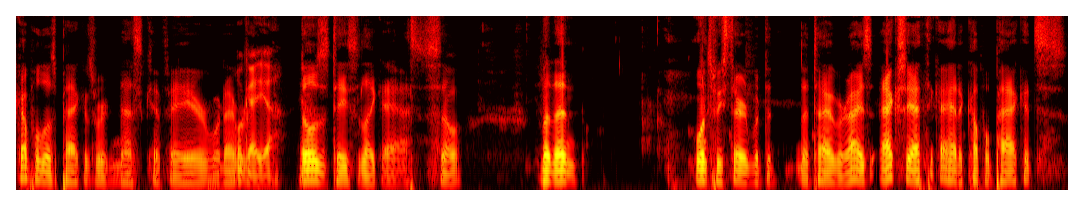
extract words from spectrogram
couple of those packets were Nescafe or whatever. Okay. Yeah. Those tasted like ass. So, but then once we started with the the Tioga Rise, actually, I think I had a couple packets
